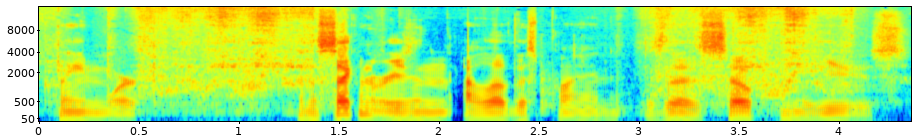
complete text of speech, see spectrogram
clean work, and the second reason I love this plane is that it's so fun to use.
